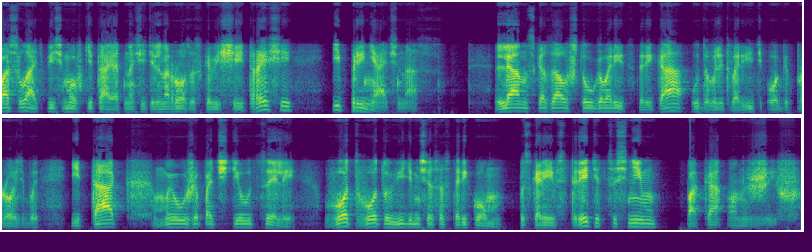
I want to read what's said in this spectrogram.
послать письмо в Китай относительно розыска вещей Тресси и принять нас. Лян сказал, что уговорит старика удовлетворить обе просьбы. И так мы уже почти у цели. Вот-вот увидимся со стариком. Поскорее встретиться с ним, пока он жив».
